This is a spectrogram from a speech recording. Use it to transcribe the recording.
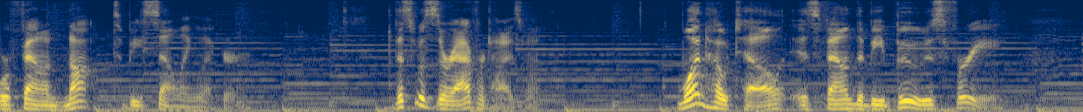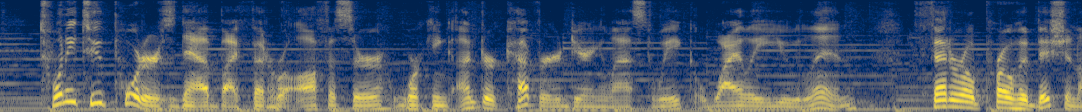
were found not to be selling liquor. This was their advertisement. One hotel is found to be booze free. 22 porters nabbed by federal officer working undercover during last week, Wiley U. Lynn, federal prohibition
